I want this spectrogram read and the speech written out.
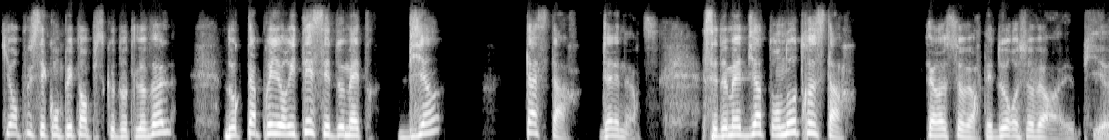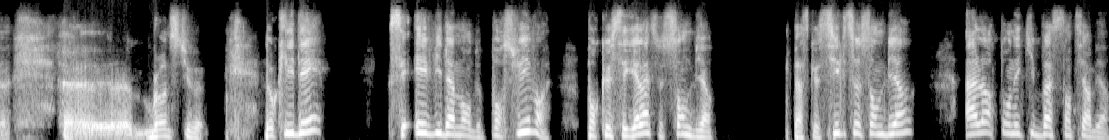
qui en plus est compétent puisque d'autres le veulent. Donc ta priorité, c'est de mettre bien ta star, Jalen Hurts. C'est de mettre bien ton autre star, tes receveurs, tes deux receveurs, et puis euh, euh, si tu veux. Donc l'idée, c'est évidemment de poursuivre pour que ces gars-là se sentent bien. Parce que s'ils se sentent bien, alors ton équipe va se sentir bien.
